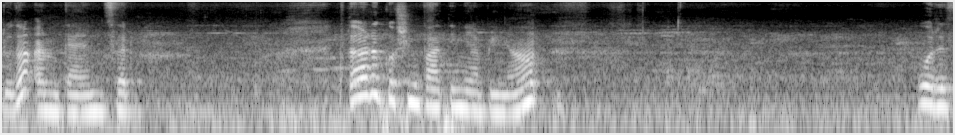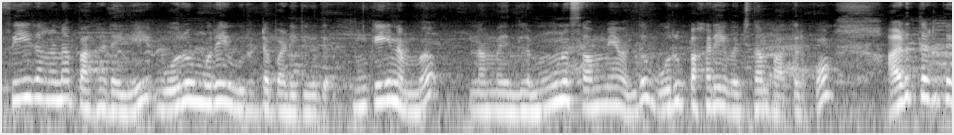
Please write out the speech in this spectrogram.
டூ தான் நமக்கு ஆன்சர் தேர்டு கொஷின் பார்த்தீங்க அப்படின்னா ஒரு சீரான பகடையை ஒரு முறை உருட்டப்படுகிறது. இங்கேயும் நம்ம நம்ம இதில் மூணு சம்மே வந்து ஒரு பகடையை வச்சு தான் பார்த்துருப்போம். அடுத்தடுத்த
